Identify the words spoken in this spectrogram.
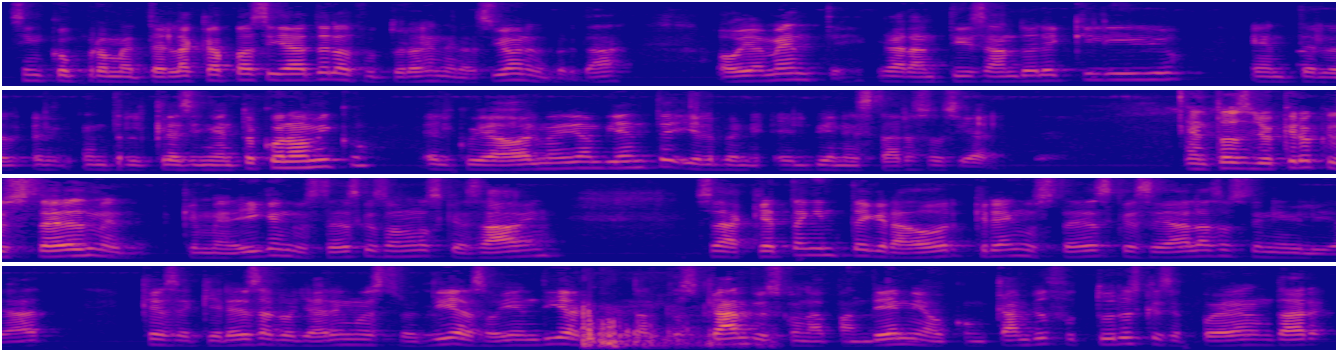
sin comprometer la capacidad de las futuras generaciones, ¿verdad? Obviamente, garantizando el equilibrio entre el, entre el crecimiento económico, el cuidado del medio ambiente y el, el bienestar social. Entonces, yo quiero que ustedes me, que me digan, ustedes que son los que saben, o sea, ¿qué tan integrador creen ustedes que sea la sostenibilidad que se quiere desarrollar en nuestros días, hoy en día, con tantos cambios, con la pandemia o con cambios futuros que se pueden dar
